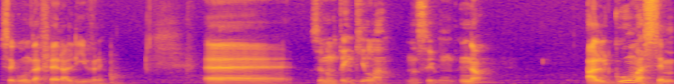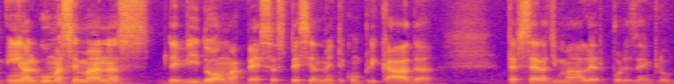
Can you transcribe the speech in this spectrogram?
segunda-feira livre. É... Você não tem que ir lá na segunda? Não algumas, em algumas semanas, devido a uma peça especialmente complicada, terceira de Mahler, por exemplo,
